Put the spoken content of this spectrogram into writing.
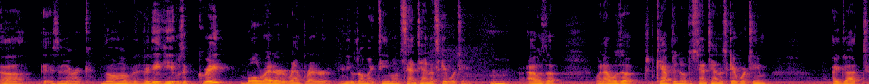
Uh, is it Eric? No, no, but he, he was a great bull rider, ramp rider, and he was on my team on Santana skateboard team. I was a when I was a captain of the Santana skateboard team. I got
